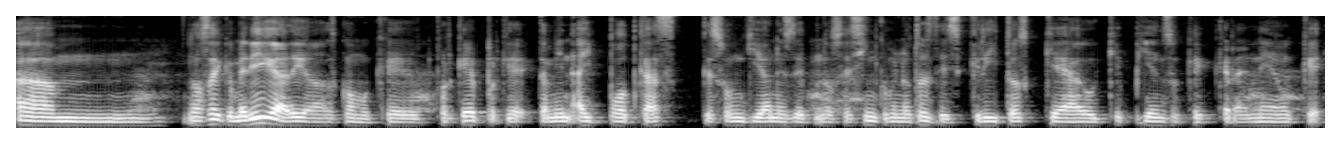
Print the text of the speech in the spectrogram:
no sé, que me diga, digamos, como que, ¿por qué? Porque también hay podcasts que son guiones de, no sé, cinco minutos de escritos que hago, que pienso, que craneo, que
